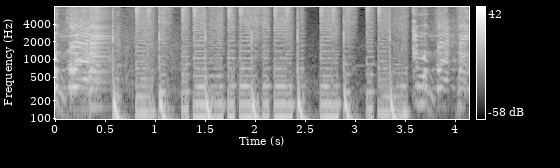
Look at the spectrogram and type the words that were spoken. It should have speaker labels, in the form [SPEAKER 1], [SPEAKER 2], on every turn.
[SPEAKER 1] I'm a bad. I'm a bad.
